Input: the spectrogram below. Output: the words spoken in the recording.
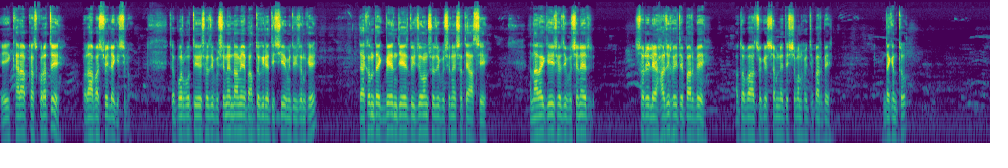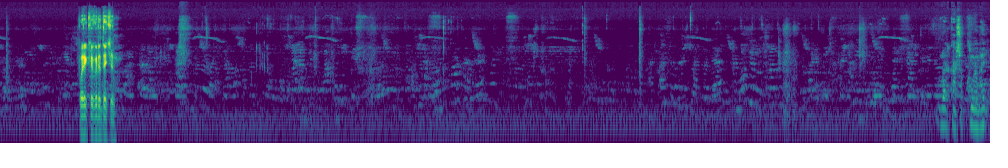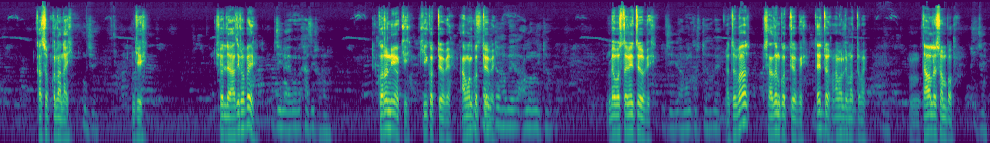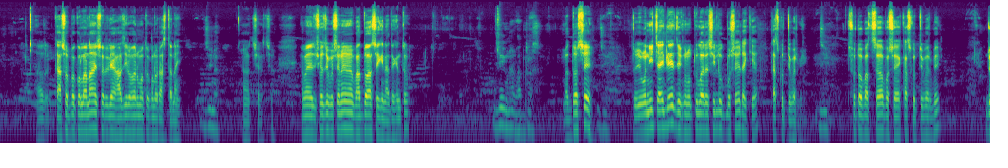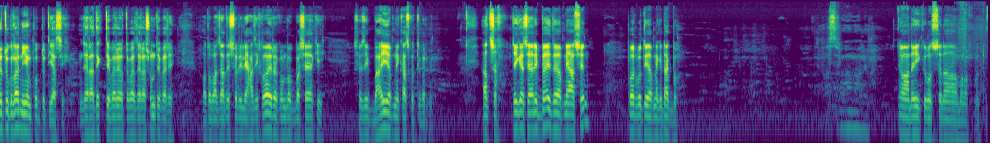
এই খারাপ কাজ করাতে ওরা আবার চলে গেছিল। তো পরবর্তী সজীব হোসেনের নামে বাধ্য করে দিচ্ছি আমি দুইজনকে। এখন দেখবেন যে দুজন সজীব হোসেনের সাথে আছে। ওনারা কি সজীব হোসেনের শরীরে হাজির হইতে পারবে অথবা চোখের সামনে দৃশ্যমান হইতে পারবে। দেখেন তো। পরীক্ষা করে দেখেন। কাশব খোলা নাই? কাসব কলা নাই। জি। জি। শরীরে হাজির হবে? জি না এভাবে হাজির হবে না। করণীয় কি? কি করতে হবে? আমল করতে হবে? আমল নিতে হবে। ব্যবস্থা নিতে হবে? জি আমল করতে হবে। অথবা সাধন করতে হবে। তাই তো আমলের মাধ্যমে? তাহলে সম্ভব। আর কলা নাই শরীরে হাজির হওয়ার মতো কোনো রাস্তা নাই? জি না। আচ্ছা আচ্ছা। এবার সজীব হোসেনের বাধ্য আছে কিনা দেখেন তো। জি ওনার বাধ্য আছে। বাধ্য আছে? জি। তো উনি চাইলে যে কোনো তুলার তুলারাশি লোক বসে ডাকিয়া কাজ করতে পারবে। ছোট বাচ্চা বসে কাজ করতে পারবে। যতগুলা নিয়ম পদ্ধতি আছে যারা দেখতে পারে অথবা যারা শুনতে পারে অথবা যাদের শরীরে হাজির হয় এরকম লোক বসে কি সজীব ভাই আপনি কাজ করতে পারবেন। আচ্ছা ঠিক আছে আরিফ ভাই তো আপনি আসেন পরবর্তী আপনাকে ডাকবো। ওয়ালাইকুম আসসালাম রহমতুল্লাহ।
